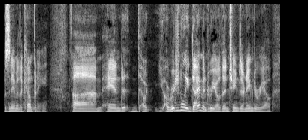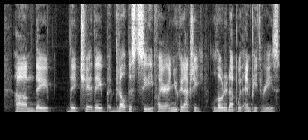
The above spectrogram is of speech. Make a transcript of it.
Was the name of the company. Um, and th- originally Diamond Rio, then changed their name to Rio. Um, they they cha- they developed this CD player, and you could actually load it up with MP3s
